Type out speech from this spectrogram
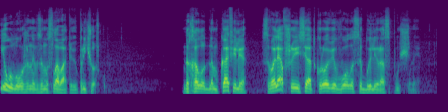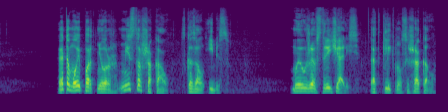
и уложены в замысловатую прическу. На холодном кафеле свалявшиеся от крови волосы были распущены. «Это мой партнер, мистер Шакал», — сказал Ибис. «Мы уже встречались», — откликнулся Шакал.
